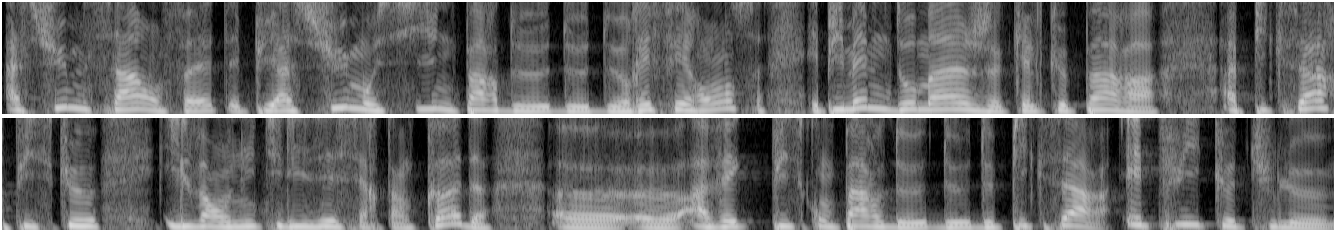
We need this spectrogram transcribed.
assume ça en fait, et puis assume aussi une part de, de, de référence, et puis même d'hommage quelque part à, à Pixar, puisque il va en utiliser certains codes, euh, euh, avec puisqu'on parle de, de- Pixar, et puis que tu le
